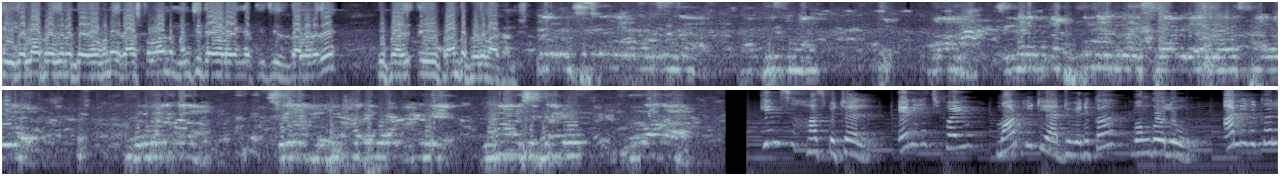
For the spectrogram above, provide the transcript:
ఈ జిల్లా ప్రజలకే కాకుండా ఈ రాష్ట్రంలో మంచి దేవాలయంగా తీర్చిదిద్దాలనేది ఈ ఈ ప్రాంత ప్రజల ఆకాంక్ష. దేవస్థానంలో విమాన శిఖరాలు KIMS hospital NH five market yard వెనుక ఒంగోలు. అన్ని రకాల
